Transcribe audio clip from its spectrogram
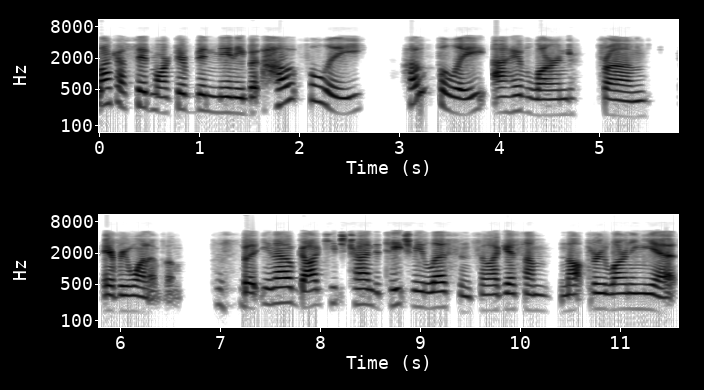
like I said, Mark, there have been many, but hopefully, hopefully, I have learned from every one of them. But you know, God keeps trying to teach me lessons, so I guess I'm not through learning yet.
